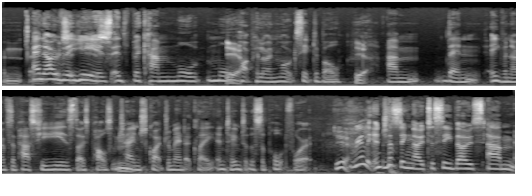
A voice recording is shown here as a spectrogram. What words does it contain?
In, in and over the recent years, it's become more more Yeah. popular and more acceptable. Yeah. Um, than even over the past few years, those polls have Mm. changed quite dramatically in terms of the support for it. Yeah. Really interesting, though, to see those um,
